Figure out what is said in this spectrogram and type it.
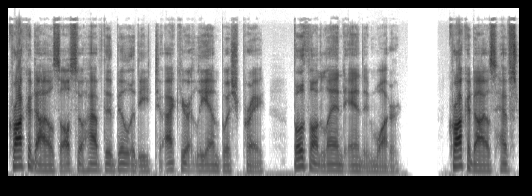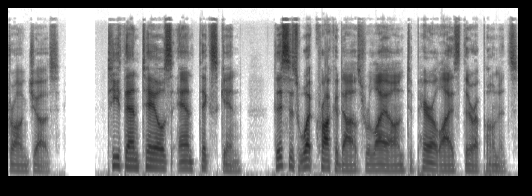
Crocodiles also have the ability to accurately ambush prey, both on land and in water. Crocodiles have strong jaws, teeth and tails and thick skin. This is what crocodiles rely on to paralyze their opponents.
